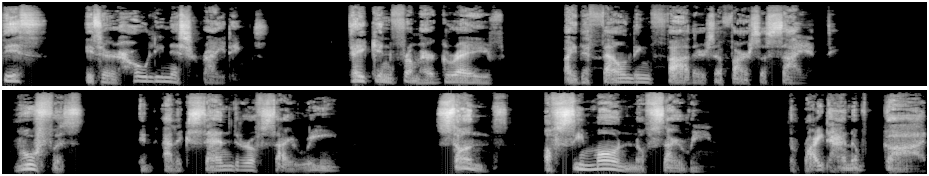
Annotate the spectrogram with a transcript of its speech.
This is Her Holiness writings, taken from her grave by the founding fathers of our society Rufus and Alexander of Cyrene, sons of Simon of Cyrene the right hand of God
